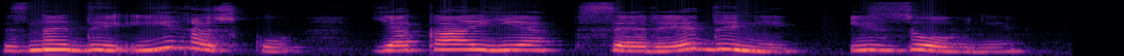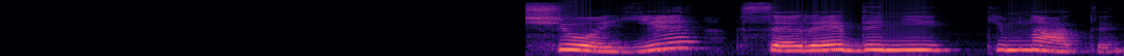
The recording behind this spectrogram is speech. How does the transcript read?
Знайди іграшку, яка є всередині і ззовні. Що є всередині кімнати?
